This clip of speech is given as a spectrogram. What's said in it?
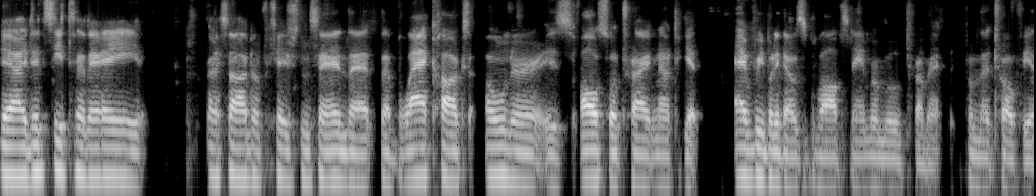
Yeah, I did see today. I saw a notification saying that the Blackhawks owner is also trying now to get everybody that was involved's name removed from it from the trophy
